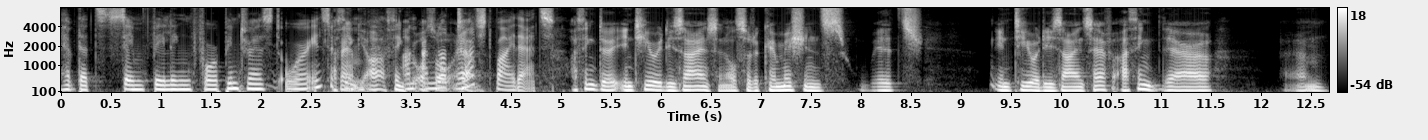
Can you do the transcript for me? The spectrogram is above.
have that same feeling for Pinterest or Instagram. I think I think I'm, I'm also not yeah. touched by that. I think the interior designs and also the commissions which interior designs have, I think their um,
